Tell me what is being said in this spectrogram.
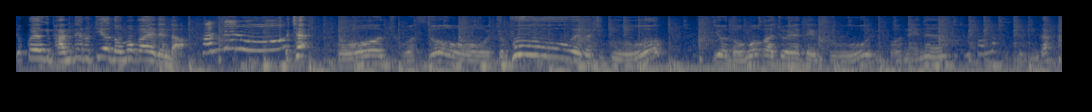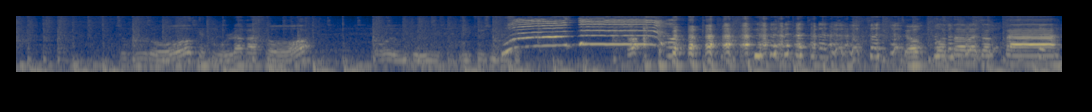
쪼꼬 여기 반대로 뛰어 넘어가야 된다 반대로. 자! 오 좋았어 점프 해가지고 뛰어 넘어가줘야 되고 이번에는 잠깐만. 이쪽인가? 이쪽으로 계속 올라가서 어 여기도 여기, 여기 조심 조심 어. 쪼꼬 떨어졌다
